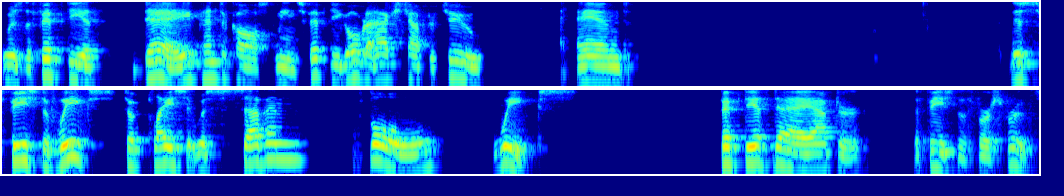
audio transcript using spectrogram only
it was the 50th day. Pentecost means 50. Go over to Acts chapter 2 and this Feast of Weeks took place. It was seven full weeks. 50th day after the Feast of the First Fruits.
